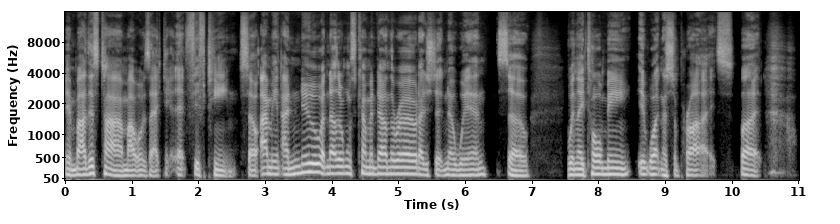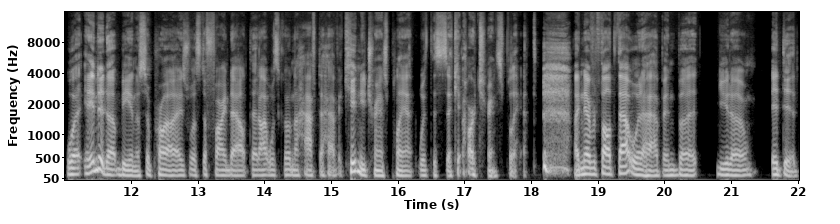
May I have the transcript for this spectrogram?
And by this time, I was at, at 15. So, I mean, I knew another one was coming down the road. I just didn't know when. So, when they told me, it wasn't a surprise. But what ended up being a surprise was to find out that I was going to have to have a kidney transplant with the second heart transplant. I never thought that would happen, but, you know, it did.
